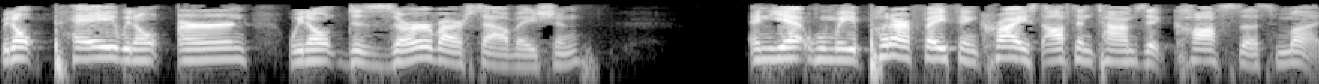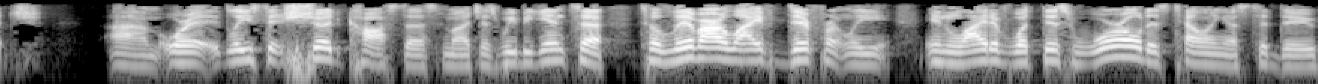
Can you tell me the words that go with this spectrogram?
We don't pay, we don't earn, we don't deserve our salvation. And yet when we put our faith in Christ, oftentimes it costs us much um, or at least it should cost us much as we begin to, to live our life differently in light of what this world is telling us to do.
